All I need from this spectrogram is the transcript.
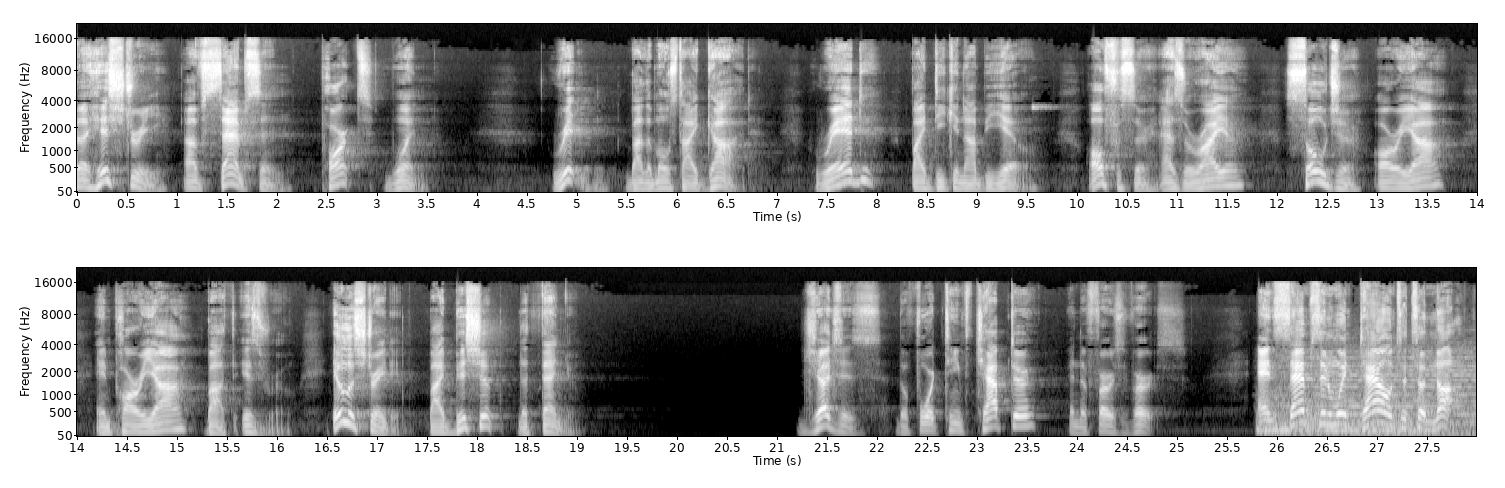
The History of Samson, Part 1. Written by the Most High God. Read by Deacon Abiel, Officer Azariah, Soldier Ariah, and Pariah Bath Israel. Illustrated by Bishop Nathaniel. Judges, the 14th chapter and the first verse. And Samson went down to Timnath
